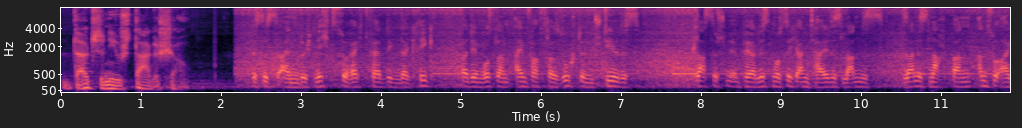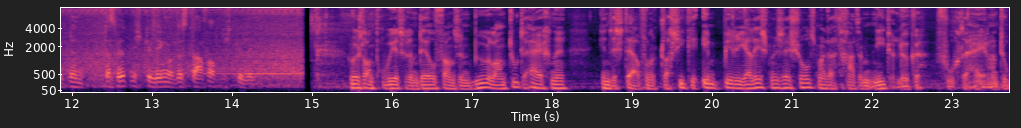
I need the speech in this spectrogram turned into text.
Duitse nieuws Tagesschau. Es ist ein durch nichts zu rechtfertigender Krieg, bei dem Russland einfach versucht, im Stil des klassischen Imperialismus sich einen Teil des Landes seines Nachbarn anzueignen. Das wird nicht gelingen und das darf auch nicht gelingen. Rusland probeert zich een deel van zijn buurland toe te eigenen in de stijl van het klassieke imperialisme, zei Scholz. Maar dat gaat hem niet lukken, voegde hij eraan toe.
